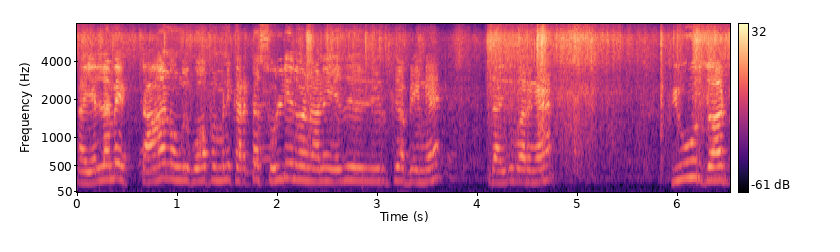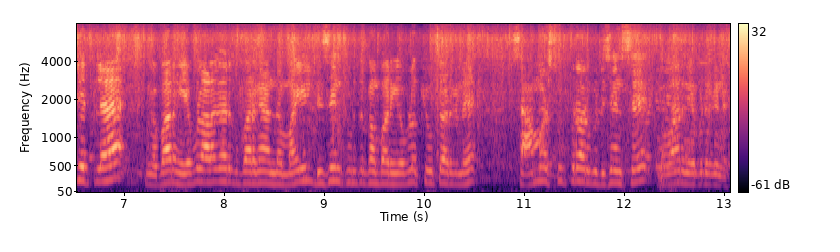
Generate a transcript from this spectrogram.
நான் எல்லாமே டான் உங்களுக்கு ஓப்பன் பண்ணி கரெக்டாக சொல்லிடுவேன் நான். எது இருக்குது அப்படின்னு. இந்த இது பாருங்கள் பியூர் ஜார்ஜெட்டில் இங்கே பாருங்கள் எவ்வளோ அழகாக இருக்குது பாருங்கள் அந்த மயில் டிசைன் கொடுத்துருக்கான் பாருங்கள் எவ்வளோ க்யூட்டாக இருக்குன்னு. செம்ம சூப்பராக இருக்கும் டிசைன்ஸு இங்கே பாருங்கள் எப்படி இருக்குன்னு.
